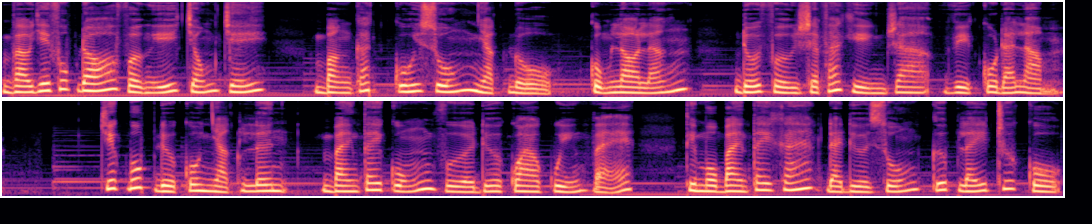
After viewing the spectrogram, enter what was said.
Vào giây phút đó Vân Ý chống chế, bằng cách cúi xuống nhặt độ, cũng lo lắng đối phương sẽ phát hiện ra việc cô đã làm. Chiếc bút được cô nhặt lên, bàn tay cũng vừa đưa qua quyển vẽ, thì một bàn tay khác đã đưa xuống cướp lấy trước cô.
